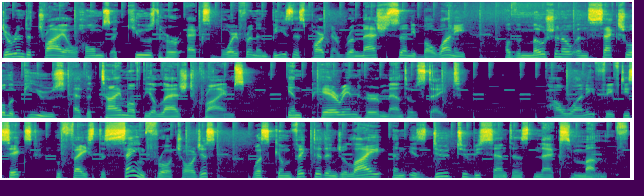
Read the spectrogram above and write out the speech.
During the trial, Holmes accused her ex boyfriend and business partner Ramesh Sunny Balwani of emotional and sexual abuse at the time of the alleged crimes, impairing her mental state. Balwani, 56, who faced the same fraud charges, was convicted in July and is due to be sentenced next month.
